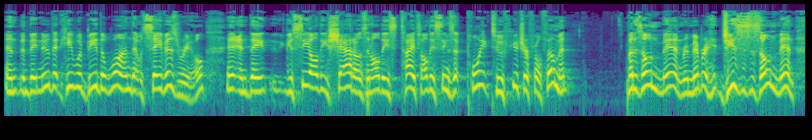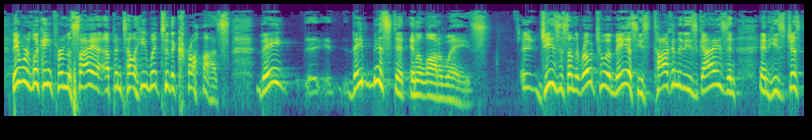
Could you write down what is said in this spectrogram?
and they knew that he would be the one that would save Israel. And they, you see all these shadows and all these types, all these things that point to future fulfillment. But his own men, remember Jesus' own men, they were looking for Messiah up until he went to the cross. They they missed it in a lot of ways. Uh, Jesus on the road to Emmaus, he's talking to these guys and, and he's just,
